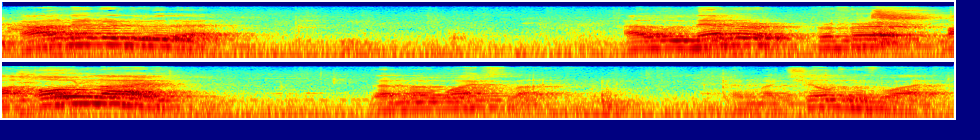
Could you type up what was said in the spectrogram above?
I'll never do that. I will never prefer my own life than my wife's life and my children's life.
